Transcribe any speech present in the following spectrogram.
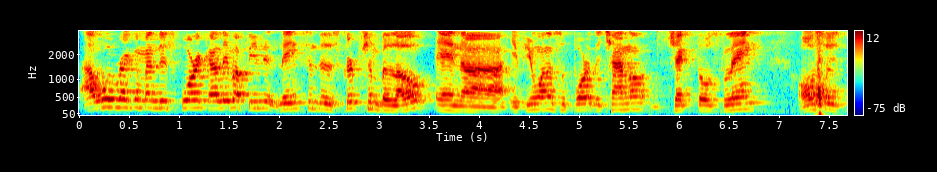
I will recommend this fork. I'll leave affiliate links in the description below. And uh, if you want to support the channel, check those links. Also,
